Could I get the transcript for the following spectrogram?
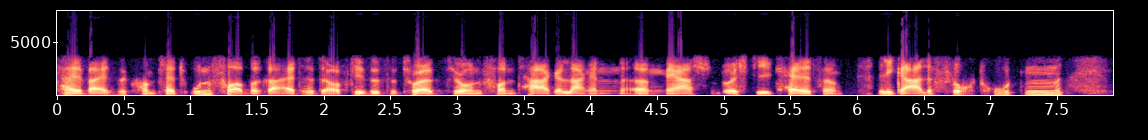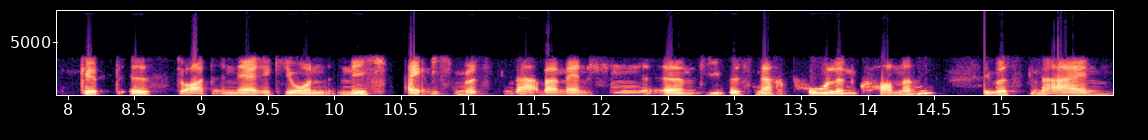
teilweise komplett unvorbereitet auf diese Situation von tagelangen äh, Märschen durch die Kälte. Legale Fluchtrouten gibt es dort in der Region nicht. Eigentlich müssten da aber Menschen, ähm, die bis nach Polen kommen, Sie müssten ein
